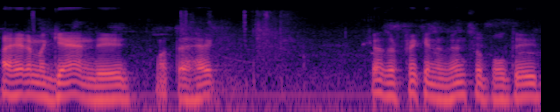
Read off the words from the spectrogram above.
I hit him again, dude. What the heck? You guys are freaking invincible, dude.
